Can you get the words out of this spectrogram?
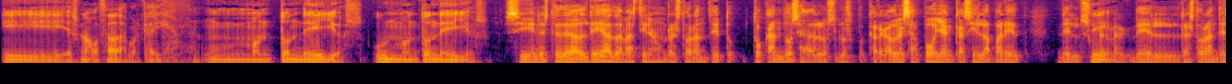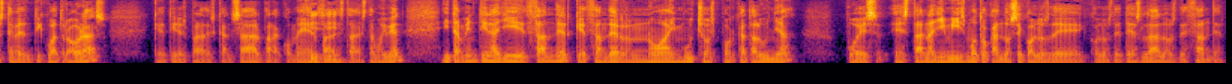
y es una gozada porque hay un montón de ellos, un montón de ellos. Sí, en este de la aldea además tienen un restaurante tocando, o sea, los, cargadores se apoyan casi en la pared del, del restaurante este 24 horas, que tienes para descansar, para comer, Está, está, muy bien. Y también tiene allí Thunder, que Thunder no hay muchos por Cataluña, pues están allí mismo tocándose con los de, con los de Tesla, los de Thunder.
